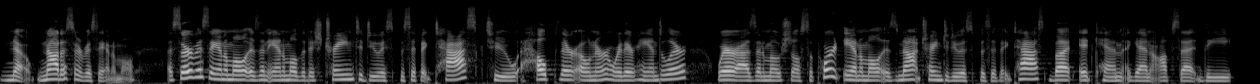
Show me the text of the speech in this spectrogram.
No, not a service animal. A service animal is an animal that is trained to do a specific task to help their owner or their handler, whereas an emotional support animal is not trained to do a specific task, but it can, again, offset the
